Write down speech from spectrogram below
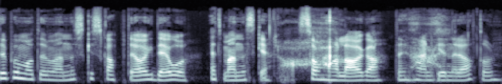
Det er på en måte menneskeskapt, det òg. Det er jo et menneske som har laga denne generatoren.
